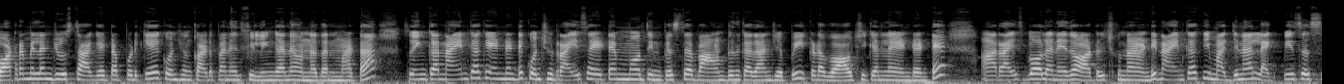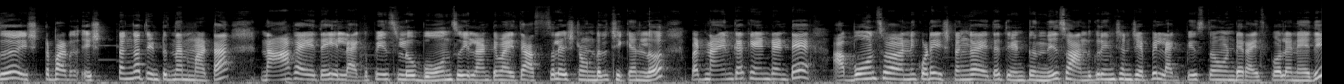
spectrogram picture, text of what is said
వాటర్ మిలన్ జ్యూస్ తాగేటప్పటికే కొంచెం కడుపు అనేది ఫిల్లింగ్గానే ఉన్నదనమాట సో ఇంకా నైన్ కాక ఏంటంటే కొంచెం రైస్ ఐటెం తినిపిస్తే బాగుంటుంది కదా అని చెప్పి ఇక్కడ వావ్ చికెన్లో ఏంటంటే ఆ రైస్ బౌల్ అనేది ఆర్డర్ ఇచ్చుకున్నామండి నైన్ కాక ఈ మధ్యన లెగ్ పీసెస్ ఇష్టపడ ఇష్టంగా తింటుందన్నమాట. నాకైతే ఈ లెగ్ పీసులు బోన్స్ ఇలాంటివి అయితే అస్సలు ఇష్టం ఉండదు చికెన్లో బట్ నైన్ కాక ఏంటంటే ఆ బోన్స్ అవన్నీ కూడా ఇష్టంగా అయితే తింటుంది. సో అందు గురించి అని చెప్పి లెగ్ పీస్తో ఉండే రైస్ బౌల్ అనేది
